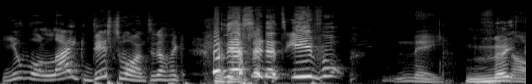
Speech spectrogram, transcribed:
you will like this one. Toen dacht ik, Resident Evil? Nee. Nee.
